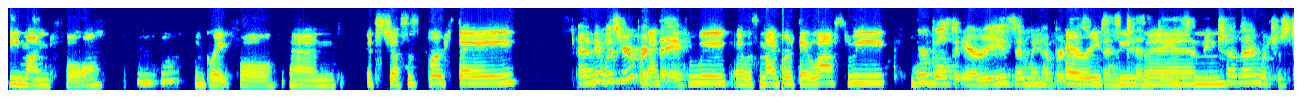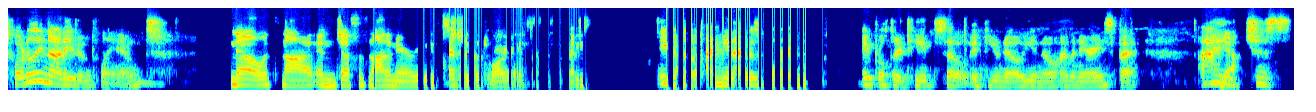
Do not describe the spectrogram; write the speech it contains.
be mindful mm-hmm. and grateful. And it's Jess's birthday. And it was your birthday. Next week. It was my birthday last week. We're both Aries and we have birthdays Aries within season. 10 days of each other, which was totally not even planned. No, it's not. And Jess is not an Aries. She's a Taurus. Even though, I mean, I was born April 13th. So if you know, you know, I'm an Aries, but I yeah. just,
